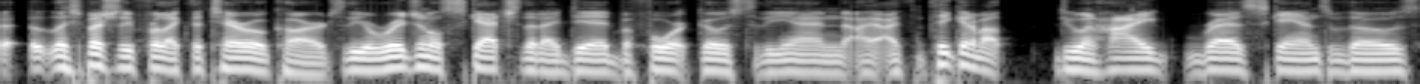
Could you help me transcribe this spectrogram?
uh, especially for like the tarot cards, the original sketch that I did before it goes to the end. I, I'm thinking about doing high res scans of those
